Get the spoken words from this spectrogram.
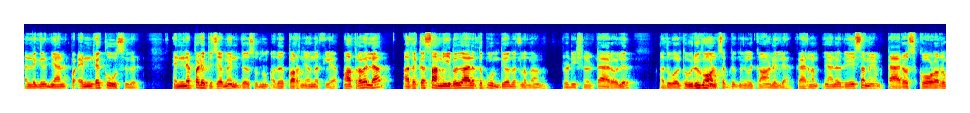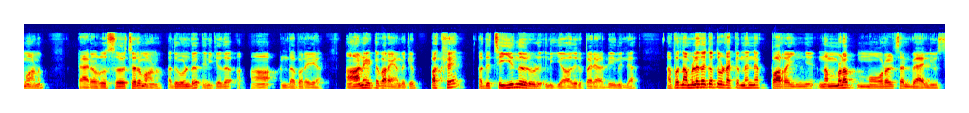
അല്ലെങ്കിൽ ഞാൻ എന്റെ കോഴ്സുകൾ എന്നെ പഠിപ്പിച്ച മെന്റേഴ്സൊന്നും അത് പറഞ്ഞു തന്നിട്ടില്ല. മാത്രമല്ല അതൊക്കെ സമീപകാലത്ത് പൊന്തി വന്നിട്ടുള്ളതാണ്. ട്രഡീഷണൽ ടാരോയിൽ അതുപോലത്തെ ഒരു കോൺസെപ്റ്റ് നിങ്ങൾ കാണില്ല. കാരണം ഞാൻ ഒരേ സമയം ടാരോ സ്കോളറുമാണ് ടാരോ റിസർച്ചറുമാണ് അതുകൊണ്ട് എനിക്കത് എന്താ പറയുക ആണയിട്ട് പറയാൻ പറ്റും. പക്ഷേ അത് ചെയ്യുന്നവരോട് എനിക്ക് യാതൊരു പരാതിയുമില്ല. അപ്പോൾ നമ്മളിതൊക്കെ തുടക്കം തന്നെ പറഞ്ഞ് നമ്മളെ മോറൽസ് ആൻഡ് വാല്യൂസ്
